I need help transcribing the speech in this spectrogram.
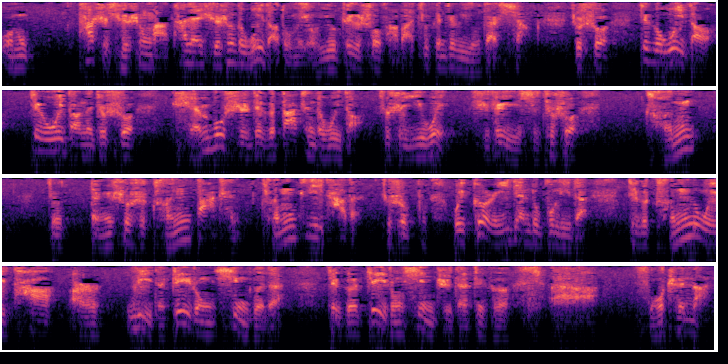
我们。他是学生吗？他连学生的味道都没有，有这个说法吧？就跟这个有点像，就是说这个味道，这个味道呢，就是说全部是这个大臣的味道，就是一味，是这个意思。就是说纯就等于说是纯大臣、纯利他的，就是不为个人一点都不利的，这个纯为他而立的这种性格的，这个这种性质的这个啊佛称呐，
